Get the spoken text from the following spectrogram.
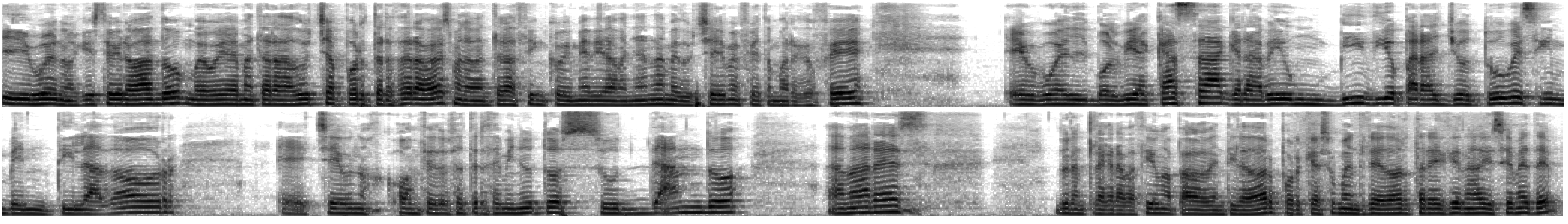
Y bueno, aquí estoy grabando, me voy a meter a la ducha por tercera vez, me levanté a las 5 y media de la mañana, me duché, me fui a tomar café, eh, volví a casa, grabé un vídeo para YouTube sin ventilador, eché unos 11, 12, 13 minutos sudando a mares. Durante la grabación apago el ventilador porque es un ventilador tradicional y se mete.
